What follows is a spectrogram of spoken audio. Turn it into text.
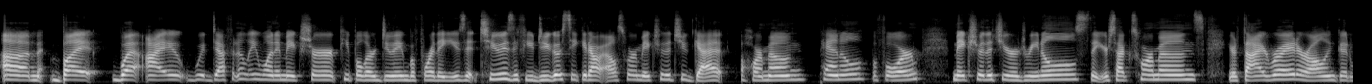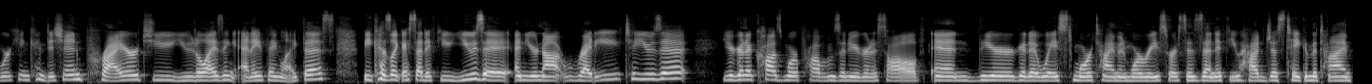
Um, but what I would definitely want to make sure people are doing before they use it too is if you do go seek it out elsewhere, make sure that you get a hormone panel before. Make sure that your adrenals, that your sex hormones, your thyroid are all in good working condition prior to utilizing anything like this. Because, like I said, if you use it and you're not ready to use it, you're going to cause more problems than you're going to solve. And you're going to waste more time and more resources than if you had just taken the time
